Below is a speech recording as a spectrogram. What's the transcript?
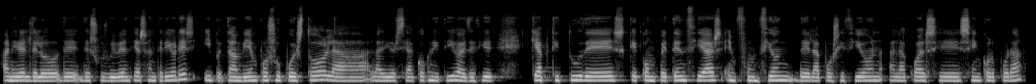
a nivel de, sus vivencias anteriores y también, por supuesto, la, diversidad cognitiva, es decir, qué aptitudes, qué competencias en función de la posición a la cual se, se incorpora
